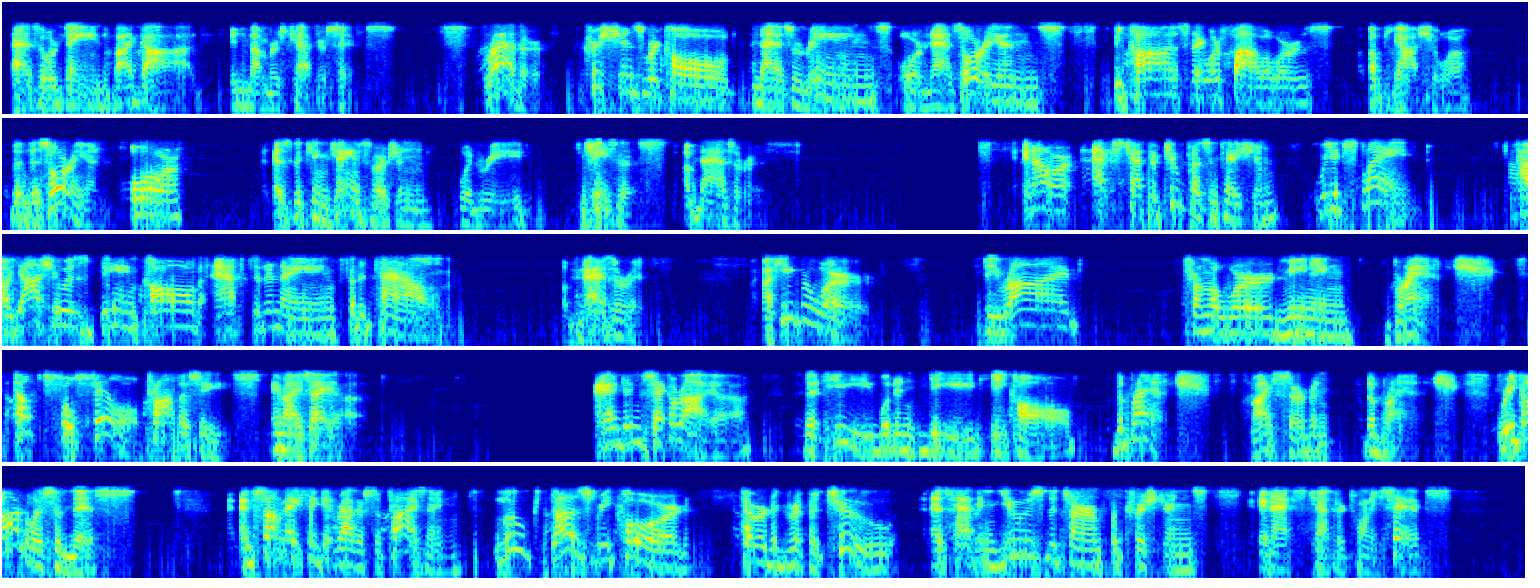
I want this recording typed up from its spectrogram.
as ordained by God in Numbers chapter 6. Rather, Christians were called Nazarenes or Nazorians because they were followers of Yahshua the Nazorian, or as the King James Version would read, Jesus of Nazareth. In our Acts chapter 2 presentation, we explained how Yahshua is being called after the name for the town of Nazareth, a Hebrew word derived from a word meaning branch, helped fulfill prophecies in Isaiah and in Zechariah that he would indeed be called the branch, my servant, the branch. Regardless of this, and some may think it rather surprising, Luke does record Herod Agrippa II as having used the term for Christians in Acts chapter 26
